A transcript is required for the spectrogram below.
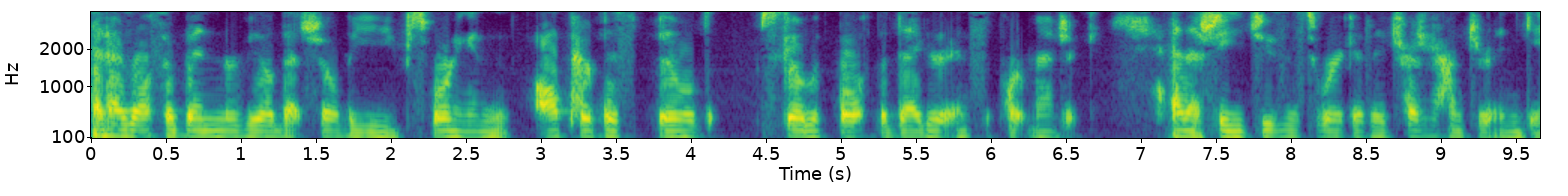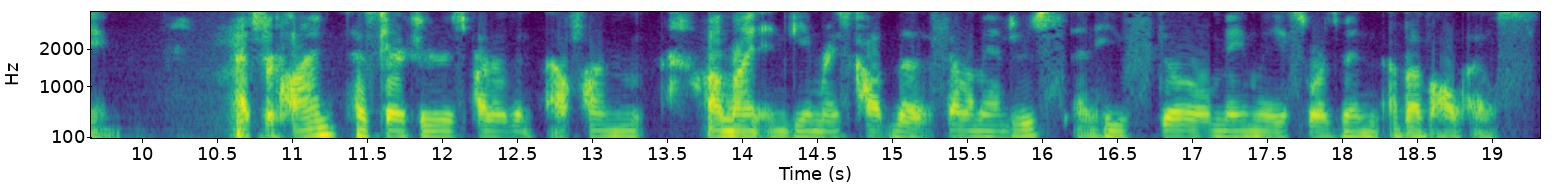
It has also been revealed that she'll be sporting an all purpose build skilled with both the dagger and support magic, and that she chooses to work as a treasure hunter in game. As for Klein, his character is part of an Alfheim online in game race called the Salamanders, and he's still mainly a swordsman above all else.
